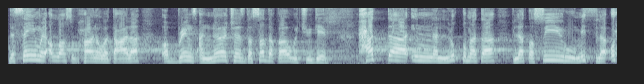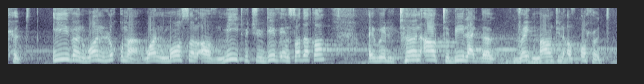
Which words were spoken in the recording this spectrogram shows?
the same way Allah subhanahu wa ta'ala upbrings and nurtures the sadaqah which you give. حتى إن اللقمة لتصير مثل أحد even one luqma, one morsel of meat which you give in sadaqah, it will turn out to be like the great mountain of Uhud.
